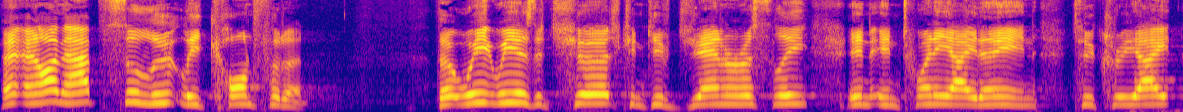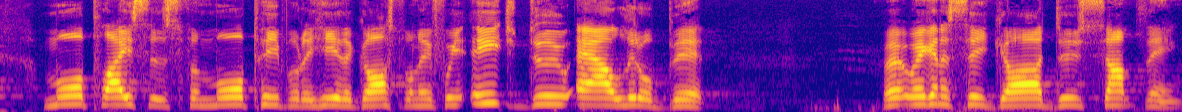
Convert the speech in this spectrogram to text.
And, and I'm absolutely confident that we, we as a church can give generously in, in 2018 to create more places for more people to hear the gospel. And if we each do our little bit, we're going to see God do something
